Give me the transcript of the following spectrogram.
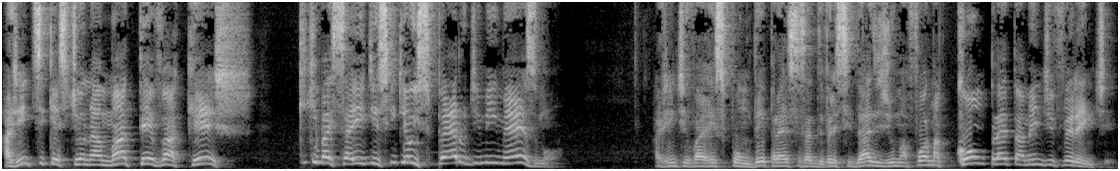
a gente se questiona Matevakesh, o que, que vai sair disso? O que, que eu espero de mim mesmo? A gente vai responder para essas adversidades de uma forma completamente diferente.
